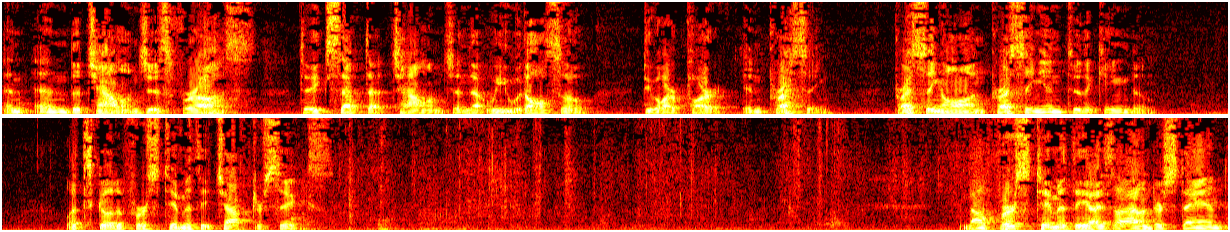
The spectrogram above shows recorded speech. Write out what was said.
And, and the challenge is for us to accept that challenge and that we would also do our part in pressing, pressing on, pressing into the kingdom. Let's go to 1 Timothy chapter 6. Now 1 Timothy, as I understand,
